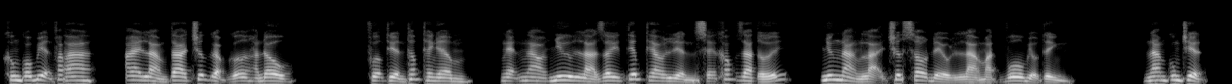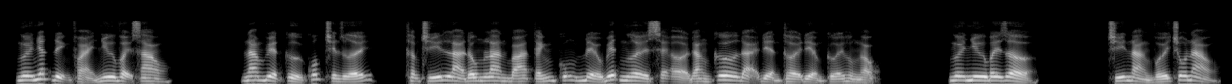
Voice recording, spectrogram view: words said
Không có biện pháp A, ai làm ta trước gặp gỡ hắn đâu. Phượng Thiền thấp thanh âm, nghẹn ngào như là dây tiếp theo liền sẽ khóc ra tới, nhưng nàng lại trước sau đều là mặt vô biểu tình. Nam Cung Triệt, ngươi nhất định phải như vậy sao? Nam Việt cử quốc trên dưới, thậm chí là Đông Lan bá tánh cũng đều biết ngươi sẽ ở đăng cơ đại điển thời điểm cưới Hồng Ngọc. Ngươi như bây giờ, trí nàng với chỗ nào?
